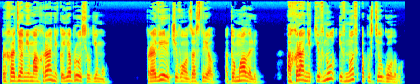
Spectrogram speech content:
Проходя мимо охранника, я бросил ему. Проверю, чего он застрял, а то мало ли. Охранник кивнул и вновь опустил голову.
